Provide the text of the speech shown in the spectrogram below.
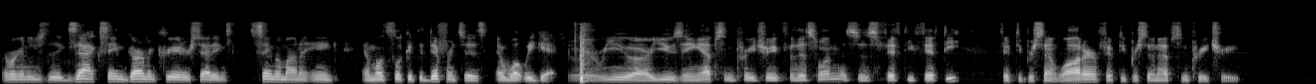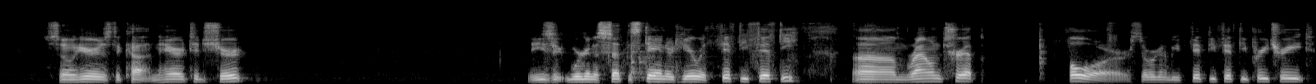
and we're going to use the exact same garment creator settings, same amount of ink, and let's look at the differences and what we get. We are using Epson pre-treat for this one. This is 50-50, 50% water, 50% Epson pre-treat. So here's the Cotton Heritage shirt. These are, we're going to set the standard here with 50-50 um, round trip four. So we're going to be 50-50 pre-treat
